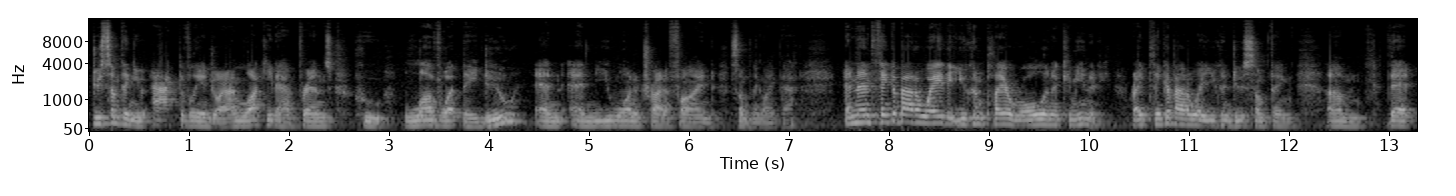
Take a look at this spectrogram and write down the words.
Do something you actively enjoy. I'm lucky to have friends who love what they do, and, and you want to try to find something like that. And then think about a way that you can play a role in a community right? Think about a way you can do something um, that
